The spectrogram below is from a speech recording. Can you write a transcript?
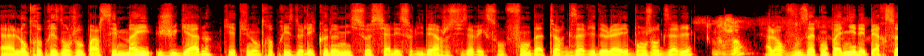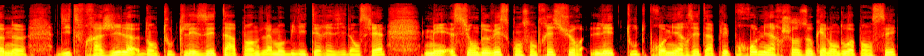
Euh, l'entreprise dont je vous parle, c'est My Jugan, qui est une entreprise de l'économie sociale et solidaire. Je suis avec son fondateur Xavier Delahaye. Bonjour Xavier. Bonjour. Alors vous accompagnez les personnes dites fragiles dans toutes les étapes hein, de la mobilité résidentielle, mais si on devait se concentrer sur les toutes premières étapes, les premières choses auxquelles on doit penser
